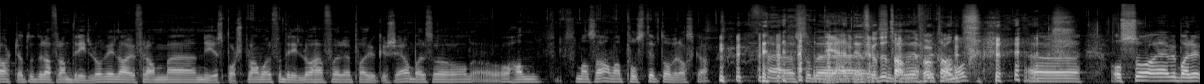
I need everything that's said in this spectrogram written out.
artig at du drar fram Drillo. Vi la jo fram eh, nye sportsplanen vår for Drillo her for et par uker siden. Så, og han, som han sa, han var positivt overraska. det, Det- det skal du ta med, ta med oss. Eh, og så jeg vil bare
